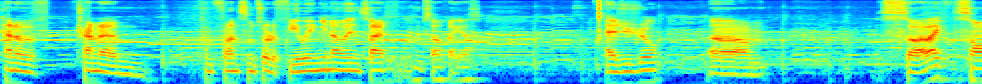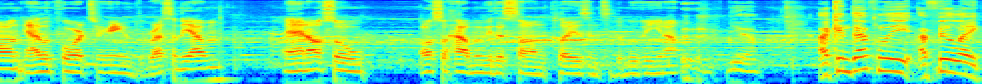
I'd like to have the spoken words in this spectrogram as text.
kind of trying to confront some sort of feeling, you know, inside himself, I guess, as usual. Um, so I like the song, and I look forward to hearing the rest of the album, and also, also how maybe this song plays into the movie. You know, Yeah. I can definitely I feel like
